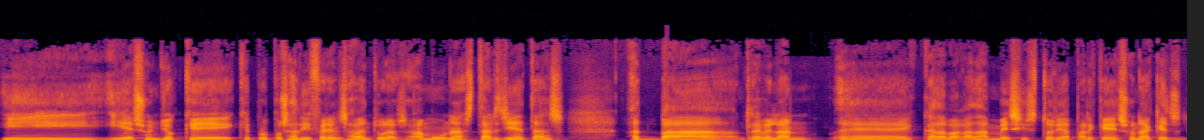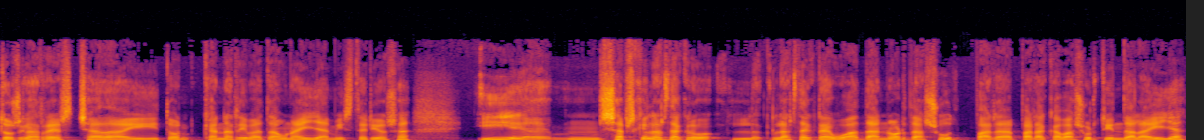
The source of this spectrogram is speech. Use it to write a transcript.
I, i és un joc que, que proposa diferents aventures. Amb unes targetes et va revelant eh, cada vegada més història, perquè són aquests dos guerrers, Chada i Ton, que han arribat a una illa misteriosa i eh, saps que l'has de, de creuar de nord a sud per, per acabar sortint de la illa,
